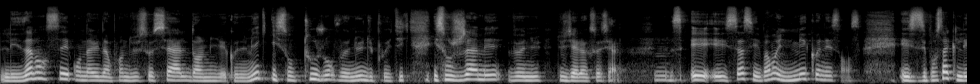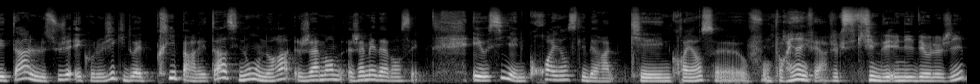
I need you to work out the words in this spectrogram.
les, avancées qu'on a eues d'un point de vue social dans le milieu économique, ils sont toujours venus du politique. Ils sont jamais venus du dialogue social. Mm. Et, et, ça, c'est vraiment une méconnaissance. Et c'est pour ça que l'État, le sujet écologique, il doit être pris par l'État, sinon on n'aura jamais, jamais d'avancée. Et aussi, il y a une croyance libérale, qui est une croyance, euh, on peut rien y faire, vu que c'est une, une idéologie,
